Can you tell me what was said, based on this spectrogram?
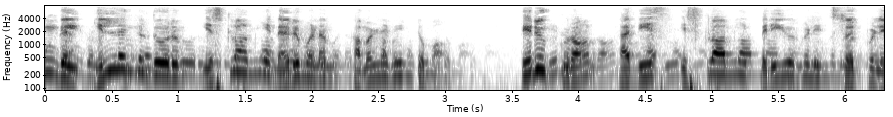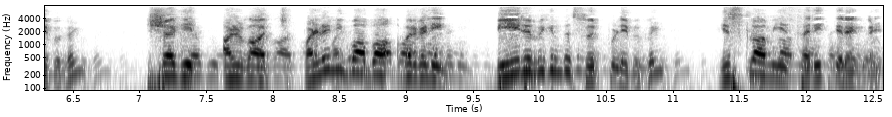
உங்கள் இல்லங்கள் தோறும் இஸ்லாமிய நறுமணம் கமழ வேண்டுமா திருக்குரான் ஹதீஸ் இஸ்லாமிய பெரியோர்களின் சொற்பொழிவுகள். ஷஹீத் அல்வாஜ் பழனி பாபா அவர்களின் வீரமிகுந்த சொற்பொழிவுகள். இஸ்லாமிய சரித்திரங்கள்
